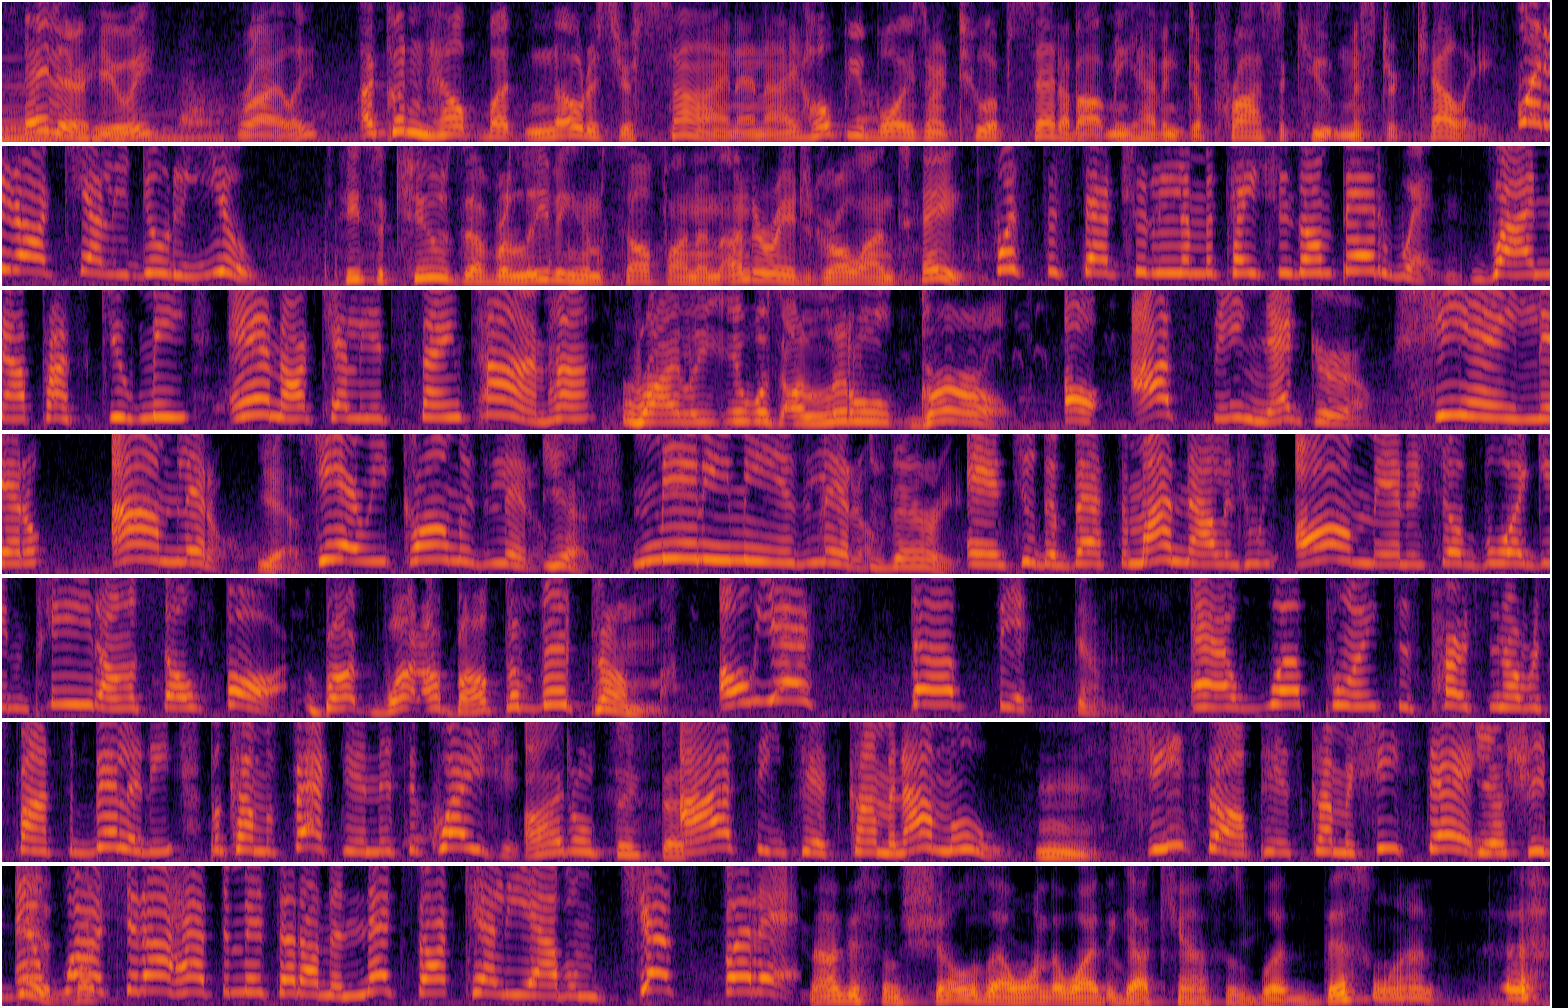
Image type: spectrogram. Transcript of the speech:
Hey there, Huey. Riley. I couldn't help but notice your sign, and I hope you boys aren't too upset about me having to prosecute Mr. Kelly. What did R. Kelly do to you? He's accused of relieving himself on an underage girl on tape. What's the statute of limitations on bedwetting? Why not prosecute me and R. Kelly at the same time, huh? Riley, it was a little girl. Oh, I seen that girl. She ain't little. I'm little. Yes. Gary Coleman's little. Yes. Mini Me is little. Very. And to the best of my knowledge, we all managed to avoid getting peed on so far. But what about the victim? Oh, yes, the victim. At what point does personal responsibility become a factor in this equation? I don't think that. I see piss coming, I move. Mm. She saw piss coming, she stayed. Yeah, she did, And why but- should I have to miss out on the next R. Kelly album just for that? Now, there's some shows I wonder why they got canceled, but this one, eh,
